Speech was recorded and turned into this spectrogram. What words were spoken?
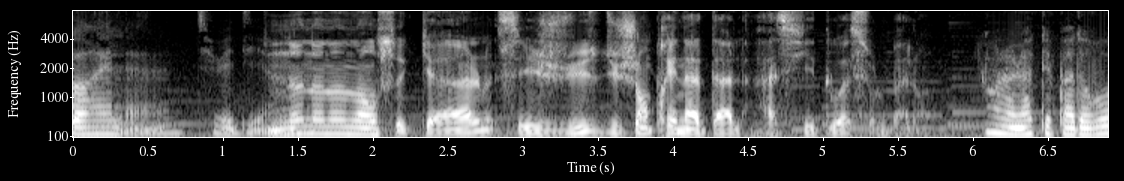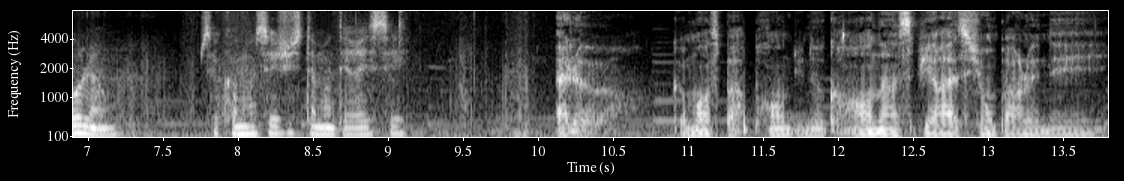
euh, tu veux dire Non, non, non, non, on se calme. C'est juste du chant prénatal. Assieds-toi sur le ballon. Oh là là, t'es pas drôle. hein. Ça commençait juste à m'intéresser. Alors, commence par prendre une grande inspiration par le nez.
